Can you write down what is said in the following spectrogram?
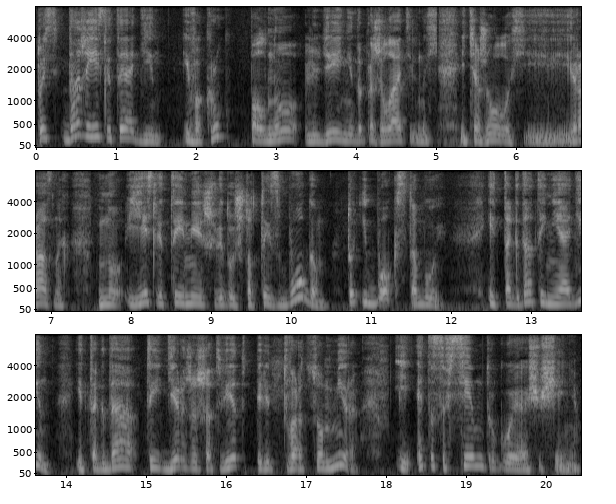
То есть даже если ты один, и вокруг полно людей недоброжелательных и тяжелых, и, и разных. Но если ты имеешь в виду, что ты с Богом, то и Бог с тобой. И тогда ты не один, и тогда ты держишь ответ перед Творцом мира. И это совсем другое ощущение.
